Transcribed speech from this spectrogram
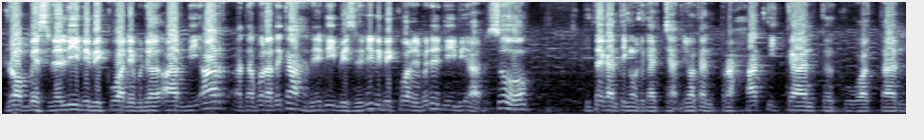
drop base rally lebih kuat daripada RDR ataupun adakah rally base rally lebih kuat daripada DBR? So, kita akan tengok dekat chart. Dia akan perhatikan kekuatan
